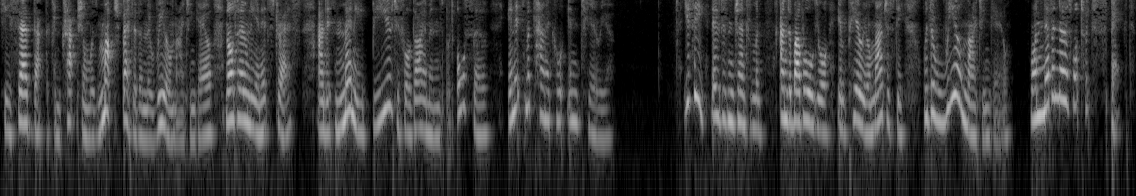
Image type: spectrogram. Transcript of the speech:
he said that the contraption was much better than the real nightingale, not only in its dress and its many beautiful diamonds, but also in its mechanical interior. You see, ladies and gentlemen, and above all your imperial majesty, with a real nightingale, one never knows what to expect.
